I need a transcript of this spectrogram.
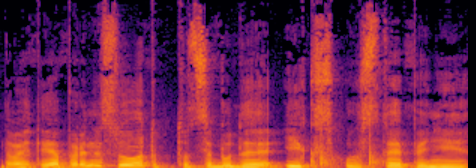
Давайте я перенесу, тобто це буде х у степені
